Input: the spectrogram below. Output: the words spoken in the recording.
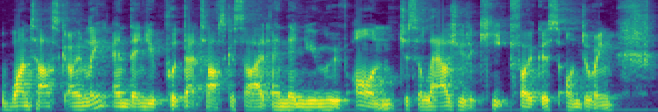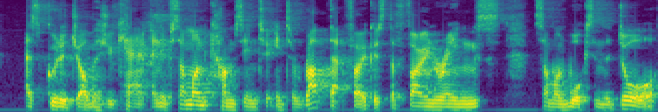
one task only, and then you put that task aside and then you move on just allows you to keep focus on doing as good a job as you can. And if someone comes in to interrupt that focus, the phone rings, someone walks in the door,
